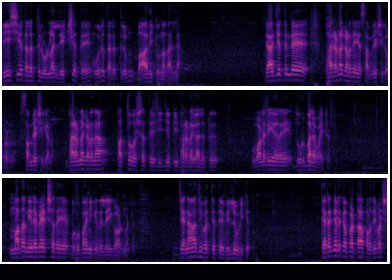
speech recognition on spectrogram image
ദേശീയ തലത്തിലുള്ള ലക്ഷ്യത്തെ ഒരു തരത്തിലും ബാധിക്കുന്നതല്ല. രാജ്യത്തിന്റെ ഭരണഘടനയെ സംരക്ഷിക്കപ്പെടണം സംരക്ഷിക്കണം. ഭരണഘടന പത്തു വർഷത്തെ ബി ജെ പി ഭരണകാലത്ത് വളരെയേറെ ദുർബലമായിട്ടുണ്ട്. മതനിരപേക്ഷതയെ ബഹുമാനിക്കുന്നില്ല ഈ ഗവൺമെന്റ്. ജനാധിപത്യത്തെ വെല്ലുവിളിക്കുന്നു. തെരഞ്ഞെടുക്കപ്പെട്ട പ്രതിപക്ഷ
